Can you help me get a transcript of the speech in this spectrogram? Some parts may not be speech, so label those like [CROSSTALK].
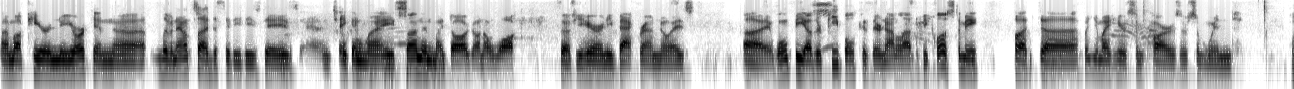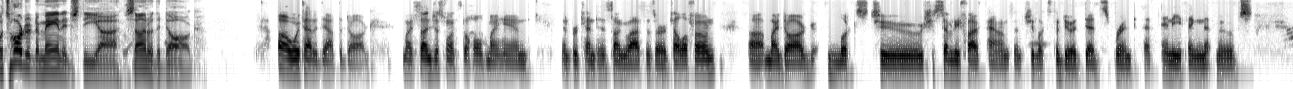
I'm up here in New York and uh, living outside the city these days and taking my son and my dog on a walk. So if you hear any background noise, uh, it won't be other people because they're not allowed to be close to me, but uh, but you might hear some cars or some wind. What's harder to manage, the uh, son or the dog? Oh, without a doubt, the dog. My son just wants to hold my hand and pretend his sunglasses are a telephone. Uh, my dog looks to, she's 75 pounds and she looks to do a dead sprint at anything that moves.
